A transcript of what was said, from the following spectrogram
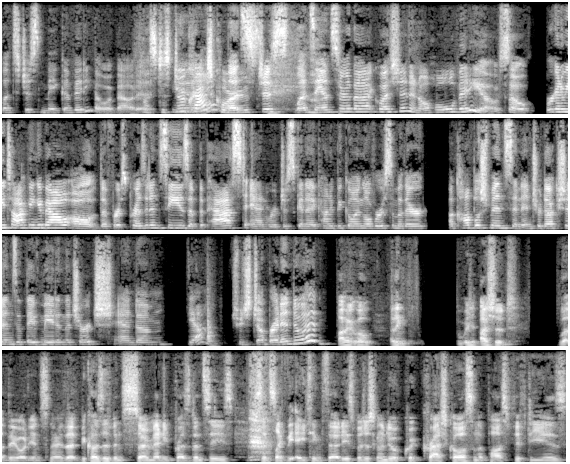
let's just make a video about it. Let's just do you a crash course. Let's just let's answer that question in a whole video. So we're going to be talking about all the first presidencies of the past, and we're just going to kind of be going over some of their accomplishments and introductions that they've made in the church. And um, yeah, should we just jump right into it? I well, I think I should let the audience know that because there's been so many presidencies since like the 1830s, we're just going to do a quick crash course in the past 50 years,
